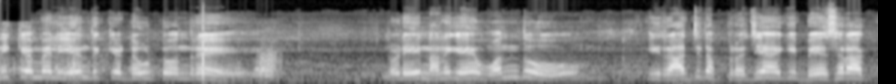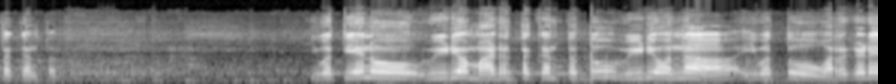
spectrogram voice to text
ತನಿಖೆ ಮೇಲೆ ಏನಕ್ಕೆ ಡೌಟು ಅಂದರೆ, ನೋಡಿ ನನಗೆ ಒಂದು ಈ ರಾಜ್ಯದ ಪ್ರಜೆಯಾಗಿ ಬೇಸರ ಆಗ್ತಕ್ಕಂಥದ್ದು. ಇವತ್ತೇನು ವಿಡಿಯೋ ಮಾಡಿರ್ತಕ್ಕಂಥದ್ದು, ವಿಡಿಯೋವನ್ನು ಇವತ್ತು ಹೊರಗಡೆ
